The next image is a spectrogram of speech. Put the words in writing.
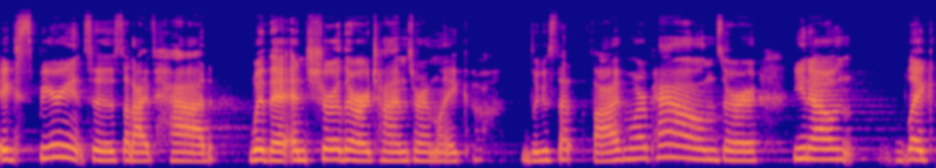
experiences that I've had with it? And sure, there are times where I'm like, "Ugh, lose that five more pounds, or, you know, like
